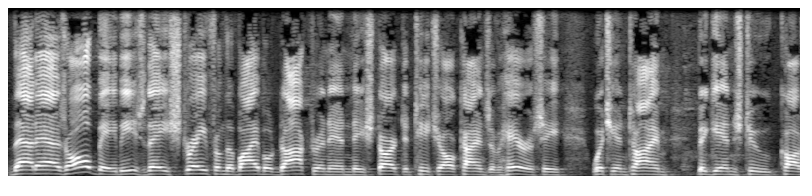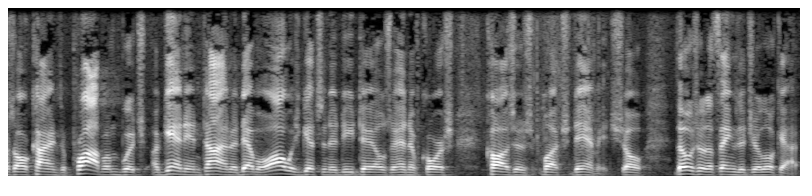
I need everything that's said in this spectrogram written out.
that as all babies, they stray from the Bible doctrine and they start to teach all kinds of heresy, which in time begins to cause all kinds of problems, which again, in time, the devil always gets into details and, of course, causes much damage. So, those are the things that you look at.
